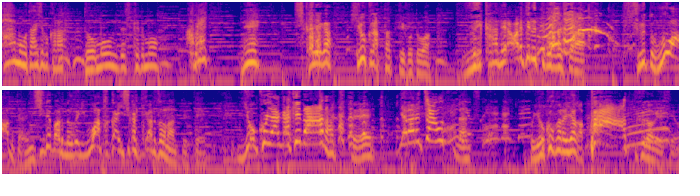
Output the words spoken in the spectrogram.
ああもう大丈夫かなと思うんですけども危ないね。視界が広くなったっていうことは上から狙われてるってことですからするとうわーみたいな。西出丸の上にうわ高い石垣があるぞなんて言って横矢崖だなんつってやられちゃうなんつって横から矢がパーってくるわけですよ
